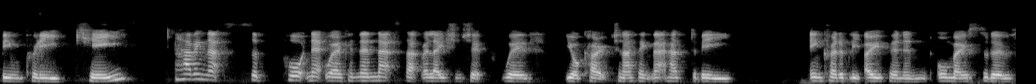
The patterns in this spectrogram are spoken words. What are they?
been pretty key. Having that support network and then that's that relationship with your coach, and I think that has to be incredibly open and almost sort of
